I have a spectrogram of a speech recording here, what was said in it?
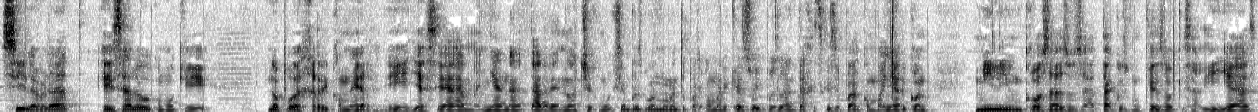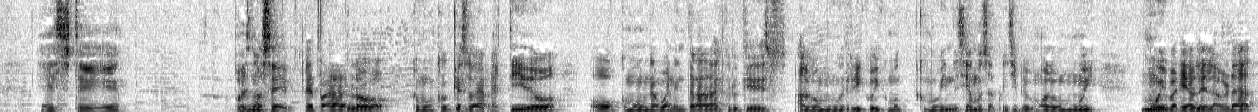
Sí, la verdad es algo como que no puedo dejar de comer, eh, ya sea mañana, tarde, noche, como siempre es buen momento para comer queso y pues la ventaja es que se puede acompañar con mil y un cosas, o sea, tacos con queso, quesadillas, este, pues no sé, prepararlo como con queso derretido o como una buena entrada. Creo que es algo muy rico y como, como bien decíamos al principio, como algo muy, muy variable, la verdad.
